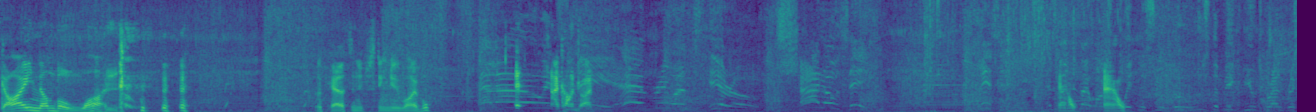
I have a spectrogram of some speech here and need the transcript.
Guy number one. okay, that's an interesting new rival. Eh, I can't drive. Everyone's hero, Shadow Listen, as Ow, much as I want ow. to witness you lose the Big Butte Grand Brick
